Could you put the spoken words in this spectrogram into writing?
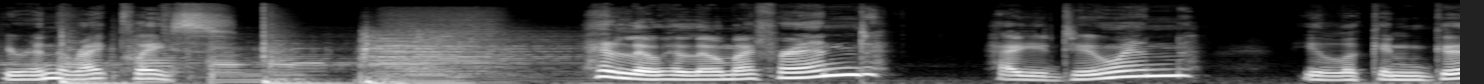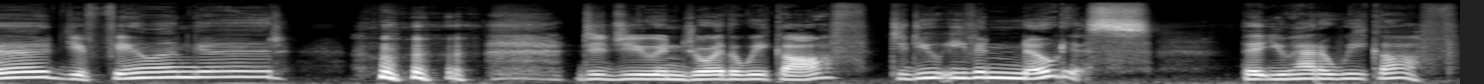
you're in the right place. Hello, hello, my friend. How you doing? You looking good? You feeling good? Did you enjoy the week off? Did you even notice that you had a week off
